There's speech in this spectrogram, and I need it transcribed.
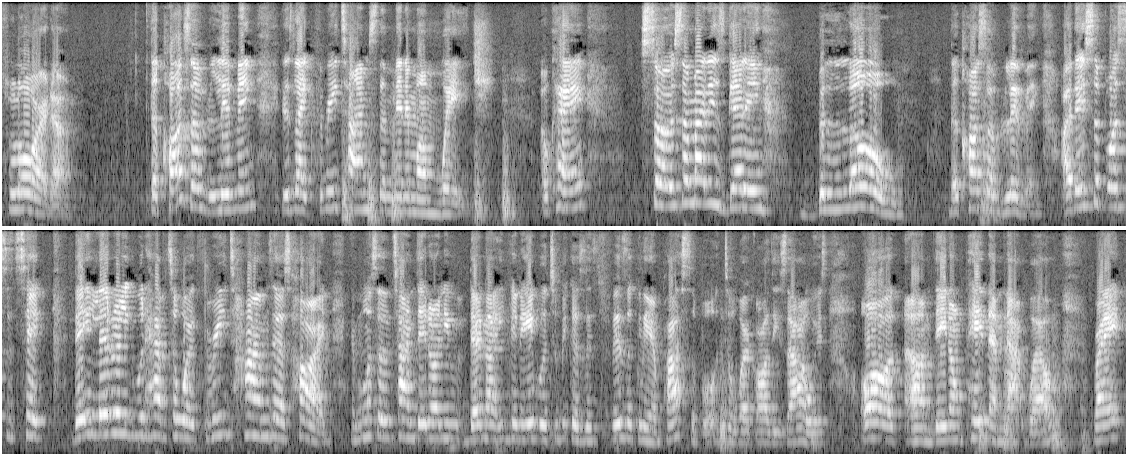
Florida. The cost of living is like three times the minimum wage. Okay? So if somebody's getting below the cost of living are they supposed to take they literally would have to work three times as hard and most of the time they don't even they're not even able to because it's physically impossible to work all these hours or um, they don't pay them that well right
